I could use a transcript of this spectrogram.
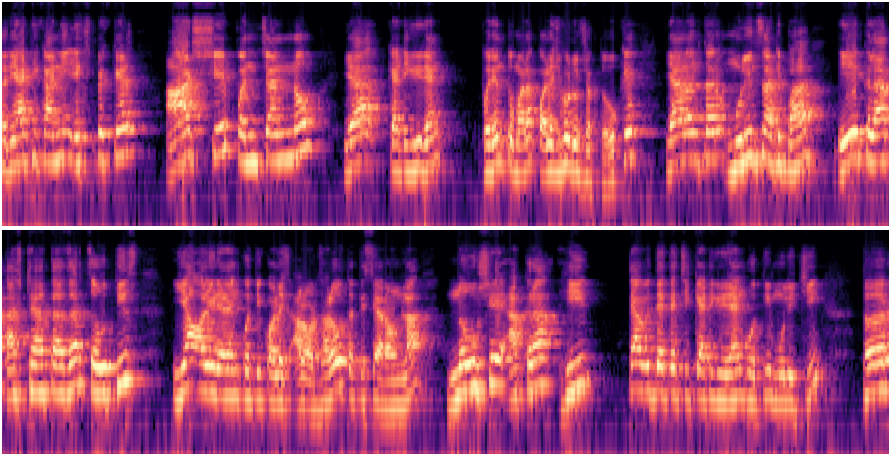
तर या ठिकाणी एक्सपेक्टेड आठशे पंच्याण्णव या कॅटेगरी रँक पर्यंत तुम्हाला कॉलेज भेटू शकतो. ओके यानंतर मुलींसाठी पहा एक लाख अठ्ठ्याहत्तर हजार चौतीस या ऑल इंडिया रँकवरती कॉलेज अलॉट झालं होतं. तिसऱ्या राऊंडला नऊशे अकरा ही त्या विद्यार्थ्याची कॅटेगरी रँक होती मुलीची. तर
